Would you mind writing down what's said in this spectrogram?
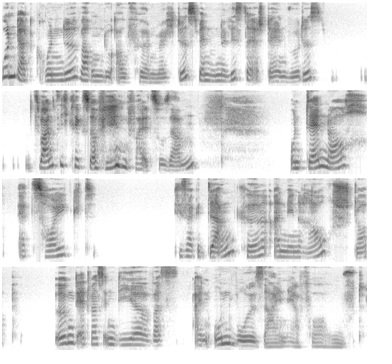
100 Gründe, warum du aufhören möchtest. Wenn du eine Liste erstellen würdest, 20 kriegst du auf jeden Fall zusammen. Und dennoch erzeugt dieser Gedanke an den Rauchstopp irgendetwas in dir, was ein Unwohlsein hervorruft.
